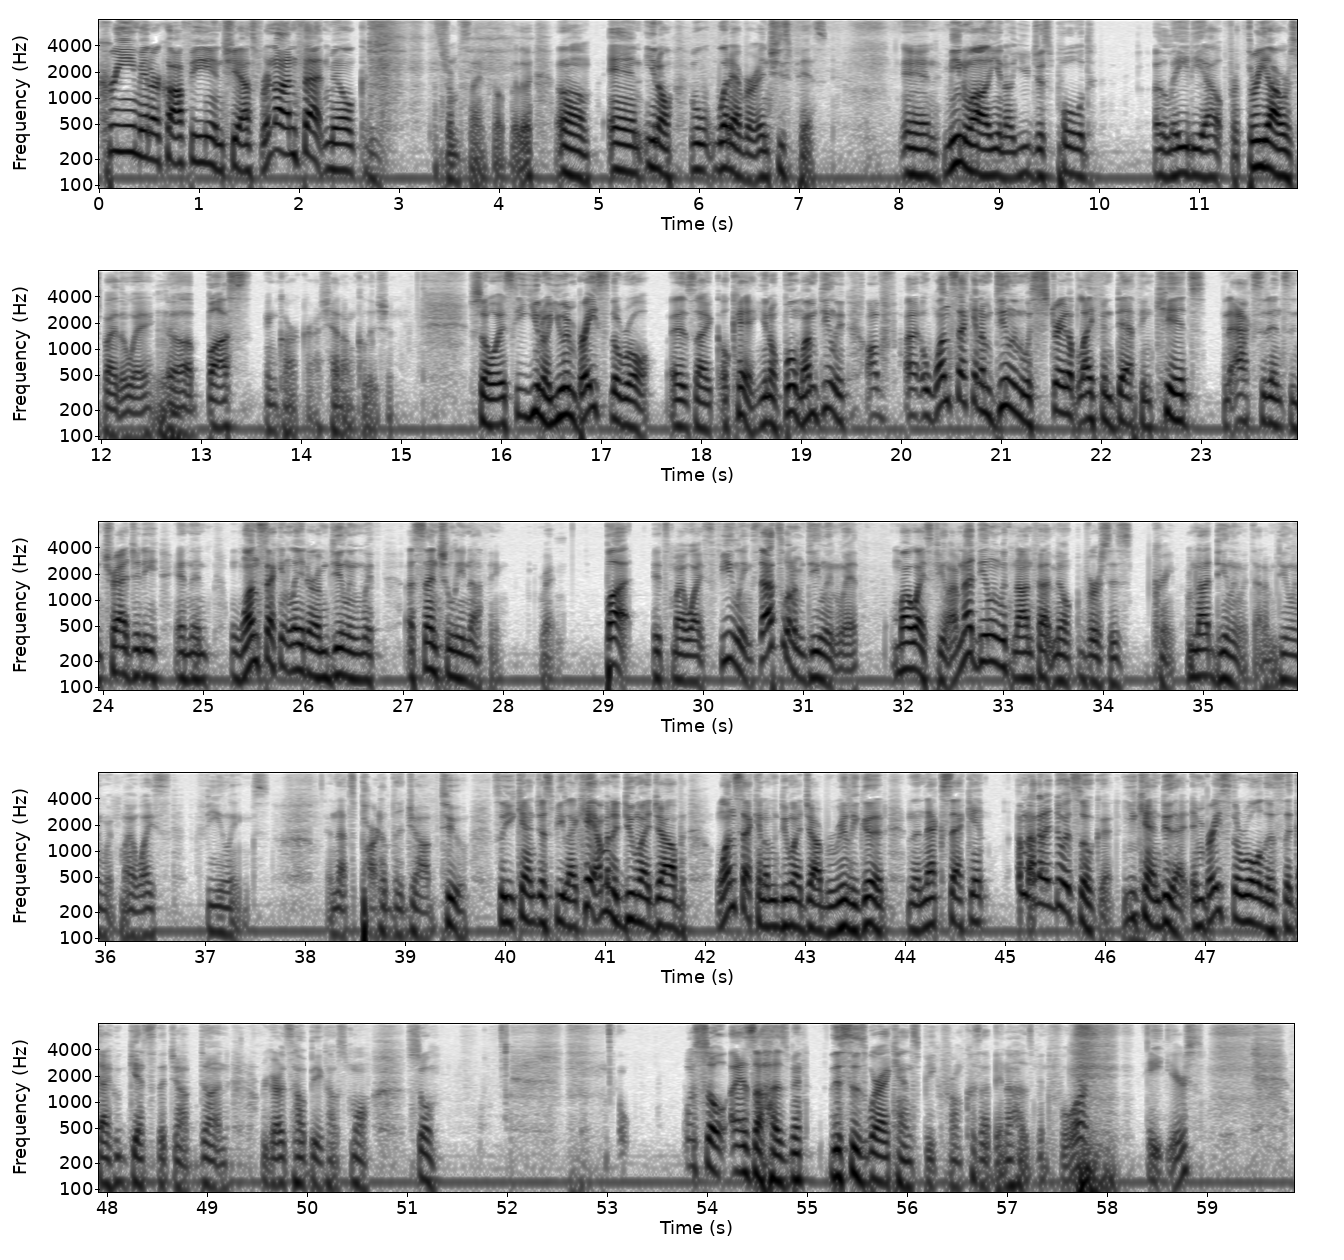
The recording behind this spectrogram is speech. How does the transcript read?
cream in her coffee and she asked for non-fat milk. That's from Seinfeld, by the way. Um, and you know whatever, and she's pissed. And meanwhile, you know, you just pulled a lady out for three hours. By the way, uh, bus and car crash, head-on collision. So it's you know you embrace the role. It's like okay, you know, boom, I'm dealing. Uh, one second, I'm dealing with straight up life and death and kids and accidents and tragedy, and then one second later, I'm dealing with essentially nothing, right? But it's my wife's feelings. That's what I'm dealing with. My wife's feeling. I'm not dealing with non-fat milk versus cream. I'm not dealing with that. I'm dealing with my wife's feelings. And that's part of the job too. So you can't just be like, hey, I'm going to do my job. One second, I'm going to do my job really good. And the next second, I'm not going to do it so good. You can't do that. Embrace the role as the guy who gets the job done, regardless how big, how small. So, so as a husband, this is where I can speak from because I've been a husband for eight years,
